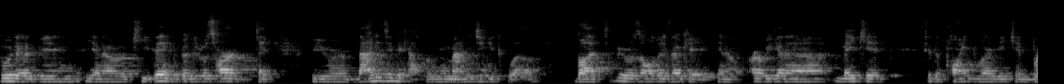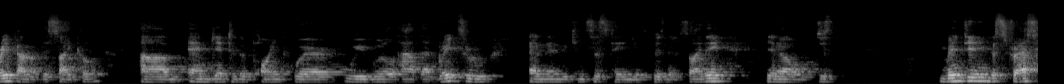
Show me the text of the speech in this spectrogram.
would have been, you know, a key thing because it was hard. Like we were managing the capital, we were managing it well, but it was always okay. You know, are we gonna make it to the point where we can break out of the cycle um, and get to the point where we will have that breakthrough, and then we can sustain this business. So I think, you know, just maintaining the stress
